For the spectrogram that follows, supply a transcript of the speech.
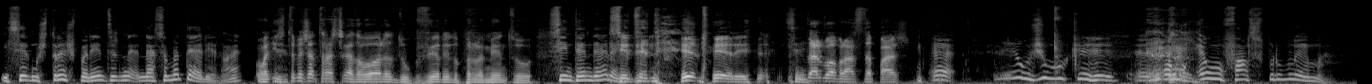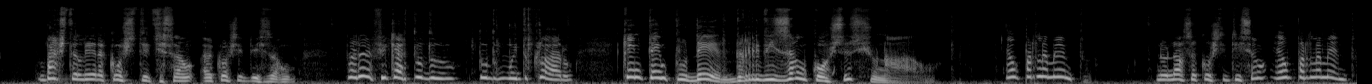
e, sermos transparentes nessa matéria, não é? Olha, isso também já terá chegado a hora do Governo e do Parlamento se entenderem. Se entenderem. Dar um abraço da paz. É, eu julgo que é um, é um falso problema. Basta ler a Constituição, a Constituição para ficar tudo, tudo muito claro. Quem tem poder de revisão constitucional é o Parlamento. Na nossa Constituição é o Parlamento.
